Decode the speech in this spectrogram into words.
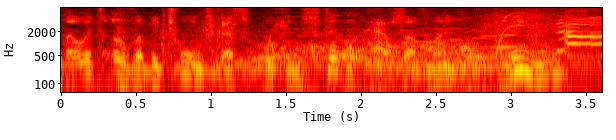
Though it's over between us, we can still have the final. Hmm. No!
